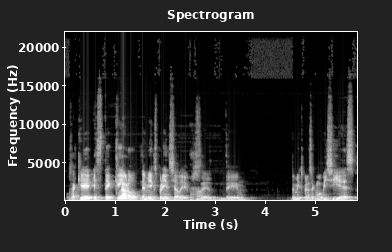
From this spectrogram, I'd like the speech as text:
O sea, que esté claro de mi experiencia, de, pues, Ajá. de, de- de mi experiencia como VC, es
